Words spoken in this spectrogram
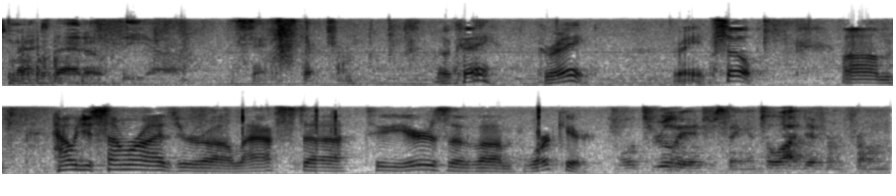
to match that of the, uh, the standard spectrum. Okay. Great. Great. So, um, how would you summarize your uh, last uh, two years of um, work here? Well, it's really interesting. It's a lot different from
